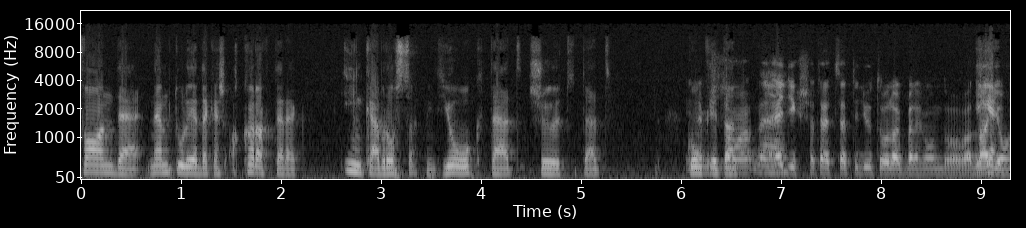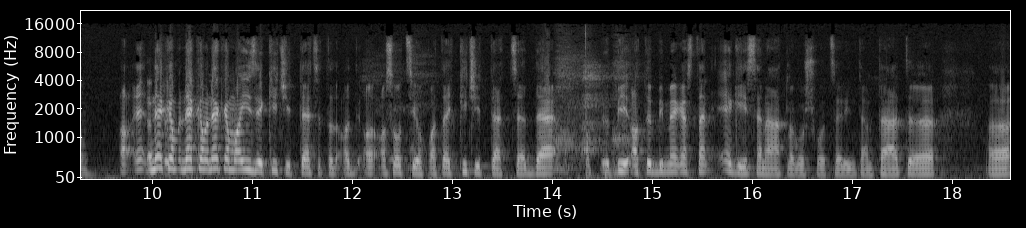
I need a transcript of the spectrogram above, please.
van, de nem túl érdekes, a karakterek inkább rosszak, mint jók, tehát sőt, tehát konkrétan... Tudom, egyik se tetszett így utólag belegondolva, Igen. nagyon. A, nekem, nekem, nekem a izé kicsit tetszett, a, a, a, a szociopata egy kicsit tetszett, de a többi, a többi meg aztán egészen átlagos volt szerintem, tehát uh, uh,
